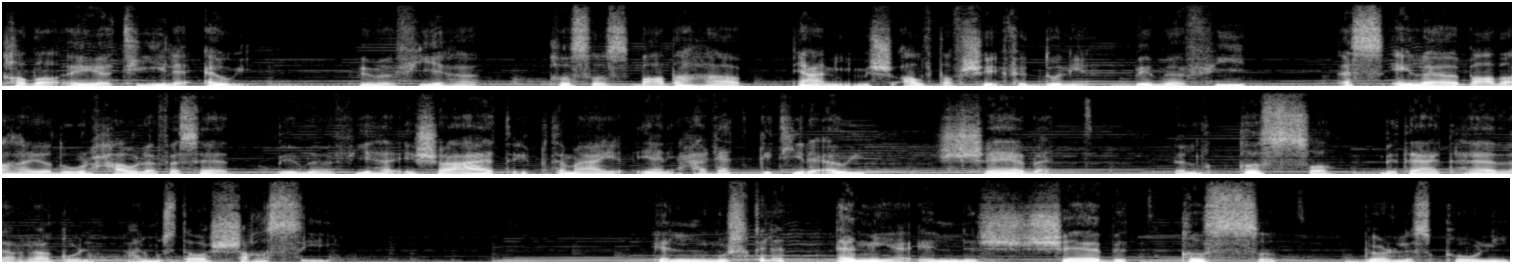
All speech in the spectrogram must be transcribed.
قضائية تقيلة قوي بما فيها قصص بعضها يعني مش ألطف شيء في الدنيا بما فيه أسئلة بعضها يدور حول فساد بما فيها إشاعات اجتماعية يعني حاجات كتيرة قوي شابت القصة بتاعت هذا الرجل على المستوى الشخصي. المشكلة التانية اللي شابت قصة بيرلسكوني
